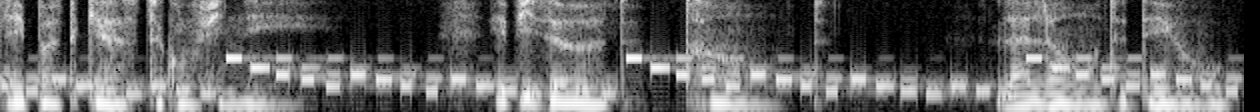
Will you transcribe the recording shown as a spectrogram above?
Les podcasts confinés. Épisode 30. La lande des roues.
